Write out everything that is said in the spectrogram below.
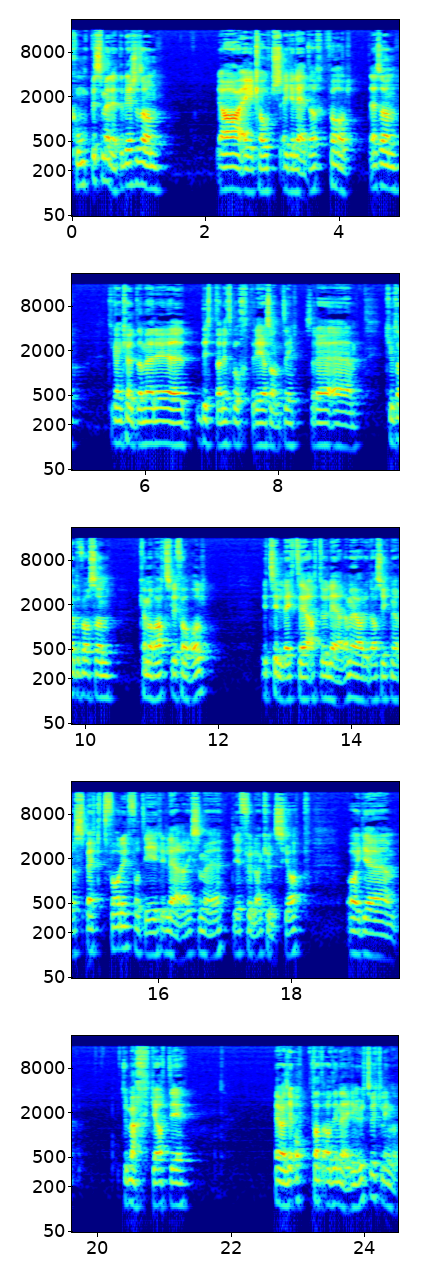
kompis med dem. Det blir ikke sånn Ja, jeg er coach, jeg er leder-forhold. Det er sånn Du kan kødde med dem, dytte litt borti dem og sånne ting. Så det er kult at du får sånn kameratslig forhold. I tillegg til at du lærer mye av dem. Du har sykt mye respekt for dem fordi de lærer deg så mye. De er fulle av kunnskap. Og eh, du merker at de er veldig opptatt av din egen utvikling. Da.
